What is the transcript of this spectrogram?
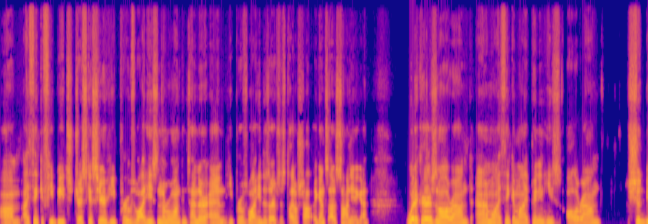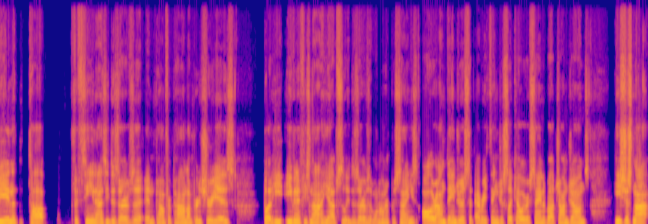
um, I think if he beats Dricus here, he proves why he's the number one contender and he proves why he deserves his title shot against Adesanya again. Whitaker is an all around animal. I think, in my opinion, he's all around, should be in the top 15 as he deserves it in pound for pound. I'm pretty sure he is. But he, even if he's not, he absolutely deserves it 100%. He's all around dangerous at everything, just like how we were saying about Jon Jones. He's just not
